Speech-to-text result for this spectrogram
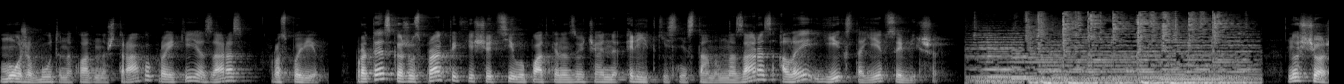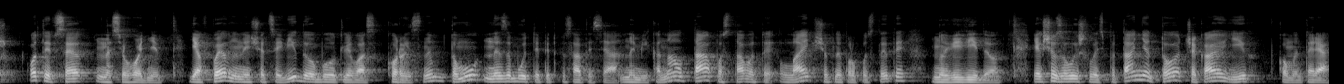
може бути накладено штрафи, про які я зараз розповів. Проте скажу з практики, що ці випадки надзвичайно рідкісні станом на зараз, але їх стає все більше. Ну що ж, от і все на сьогодні. Я впевнений, що це відео було для вас корисним, тому не забудьте підписатися на мій канал та поставити лайк, щоб не пропустити нові відео. Якщо залишились питання, то чекаю їх в коментарях.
